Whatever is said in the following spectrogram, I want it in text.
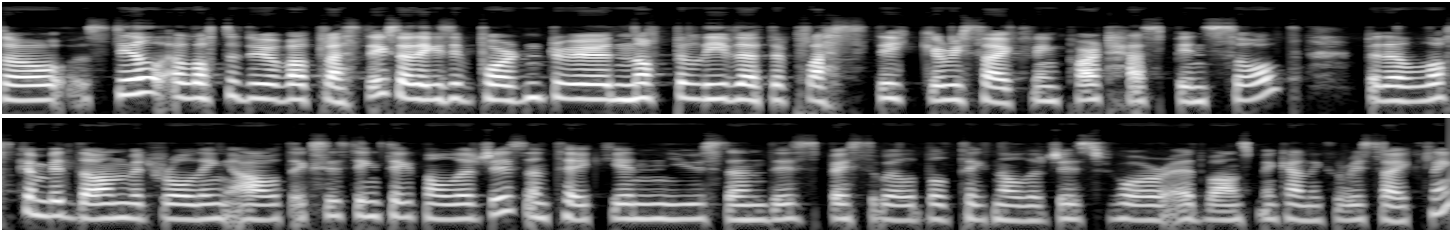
So, still a lot to do about plastics. I think it's important to not believe that the plastic recycling part has been solved, but a lot can be done with rolling out existing technologies and taking use then these best available technologies for advanced mechanical recycling.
